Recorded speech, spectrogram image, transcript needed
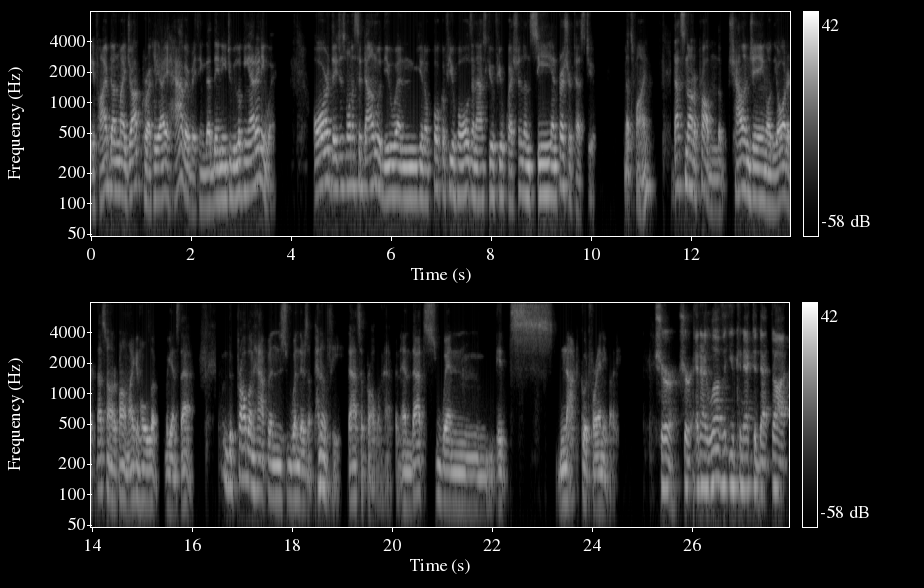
if I've done my job correctly, I have everything that they need to be looking at anyway. Or they just want to sit down with you and you know poke a few holes and ask you a few questions and see and pressure test you. That's fine. That's not a problem. The challenging or the audit, that's not a problem. I can hold up against that the problem happens when there's a penalty that's a problem happen and that's when it's not good for anybody sure sure and i love that you connected that dot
